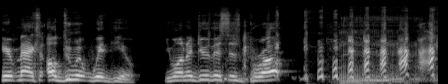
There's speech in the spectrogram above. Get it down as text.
Here, Max, I'll do it with you. You want to do this as bro?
